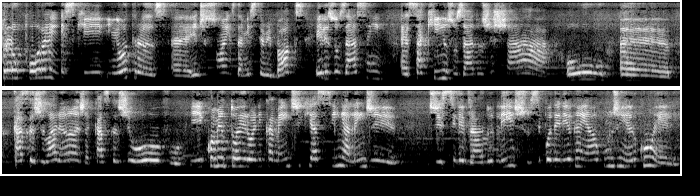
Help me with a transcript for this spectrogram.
propôs que em outras é, edições da Mystery Box eles usassem é, saquinhos usados de chá ou é, cascas de laranja, cascas de ovo e comentou ironicamente que assim, além de de se livrar do lixo, se poderia ganhar algum dinheiro com ele.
